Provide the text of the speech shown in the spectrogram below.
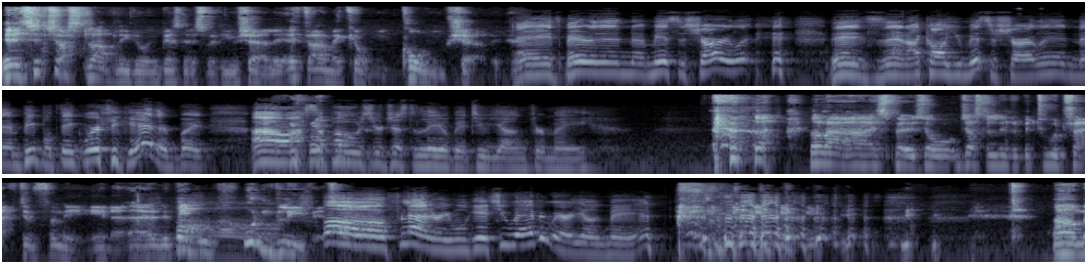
It's just lovely doing business with you, Shirley. If I may call you, call you Shirley. Hey, it's better than uh, Mrs. Charlotte. it's, and I call you Mrs. Charlotte, and then people think we're together. But oh, I suppose you're just a little bit too young for me. well, I, I suppose you're just a little bit too attractive for me. You know, uh, people Oh. wouldn't believe it. Oh, flattery will get you everywhere, young man. Um,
